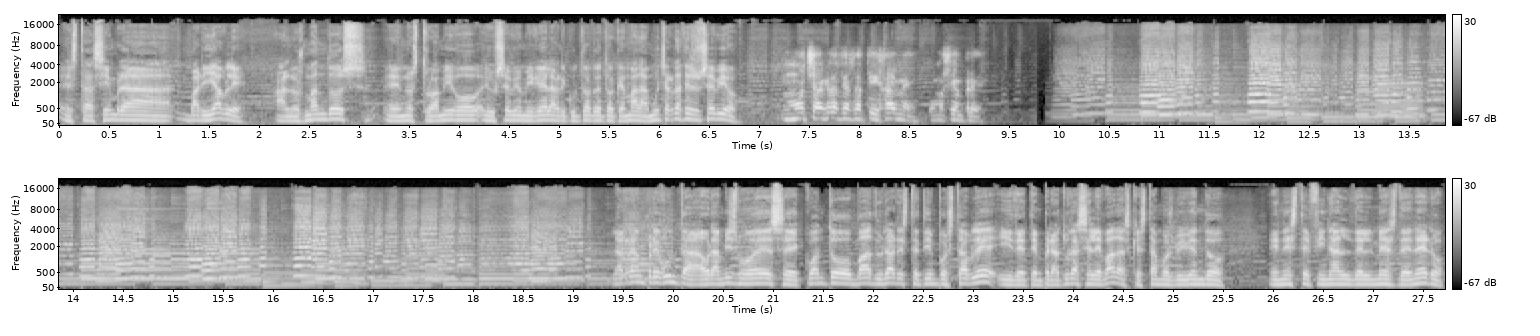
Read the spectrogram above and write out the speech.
esta siembra variable a los mandos eh, nuestro amigo Eusebio Miguel, agricultor de Torquemada. Muchas gracias, Eusebio. Muchas gracias a ti, Jaime, como siempre. La gran pregunta ahora mismo es eh, cuánto va a durar este tiempo estable y de temperaturas elevadas que estamos viviendo en este final del mes de enero.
